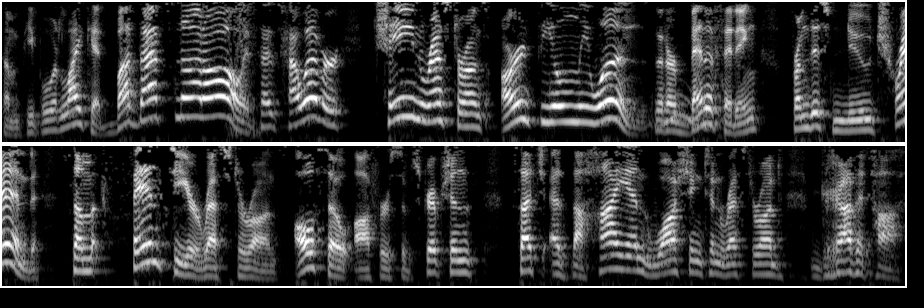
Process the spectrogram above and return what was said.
some people would like it. But that's not all. It says, however, chain restaurants aren't the only ones that are benefiting from this new trend. Some fancier restaurants also offer subscriptions, such as the high end Washington restaurant Gravitas.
